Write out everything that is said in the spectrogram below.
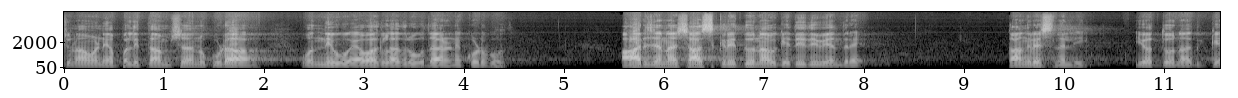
ಚುನಾವಣೆಯ ಫಲಿತಾಂಶನೂ ಕೂಡ ಒಂದು ನೀವು ಯಾವಾಗಲಾದರೂ ಉದಾಹರಣೆ ಕೊಡ್ಬೋದು. ಆರು ಜನ ಶಾಸಕರಿದ್ದು ನಾವು ಗೆದ್ದಿದ್ದೀವಿ ಅಂದರೆ ಕಾಂಗ್ರೆಸ್ನಲ್ಲಿ. ಇವತ್ತು ಅದಕ್ಕೆ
